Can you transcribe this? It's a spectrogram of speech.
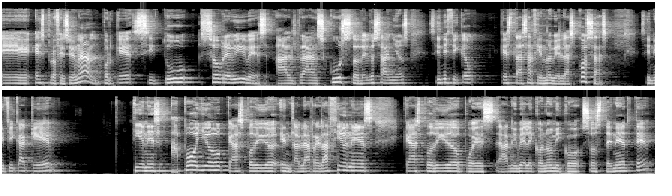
eh, es profesional, porque si tú sobrevives al transcurso de los años, significa que estás haciendo bien las cosas. Significa que tienes apoyo, que has podido entablar relaciones, que has podido pues a nivel económico sostenerte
